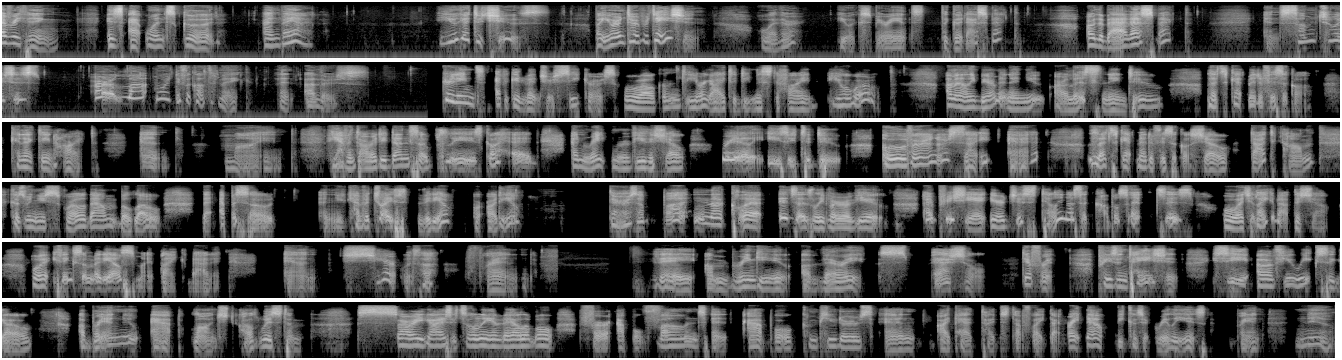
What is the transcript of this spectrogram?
Everything is at once good and bad. You get to choose by your interpretation whether you experience the good aspect or the bad aspect, and some choices are a lot more difficult to make than others. Greetings, epic adventure seekers. Welcome to your guide to demystifying your world. I'm Allie Bierman, and you are listening to Let's Get Metaphysical, Connecting Heart and Mind. If you haven't already done so, please go ahead and rate and review the show. Really easy to do over on our site at Let's Get Metaphysical Show com because when you scroll down below the episode and you have a choice video or audio there's a button to click. It says leave a review. I appreciate your just telling us a couple sentences. What you like about the show? What you think somebody else might like about it? And share it with a friend. Today i'm bringing you a very special, different presentation. You see, a few weeks ago, a brand new app launched called Wisdom. Sorry, guys, it's only available for Apple phones and Apple computers and iPad type stuff like that right now because it really is brand new.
